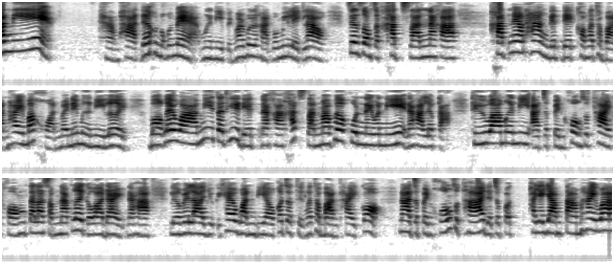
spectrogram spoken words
วันนี้ห้ามพลาดเด้อคุณพ่อคุณแม่ มือนีเป็นวันพฤหัสบ่มีเหล็กเล่าเส้นซองจะคัดสรรนะคะ คัดแนวทางเด็ดๆ ของรัฐบาลไทยมาขอนไว้ในมือนีเลย บอกเลยว่ามีแต่ที่เด็ดนะคะ คัดสรรมาเพื่อคุณในวันนี้นะคะ แล้วก็ถือว่ามือนีอาจจะเป็นโค้งสุดท้ายของแต่ละสำนักเลยก็ว่าได้นะคะเหลือเวลาอยู่แค่วันเดียวก็จะถึงรัฐบาลไทยก็น่าจะเป็นโค้งสุดท้ายเดี๋ยวจะพยายามตามให้ว่า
